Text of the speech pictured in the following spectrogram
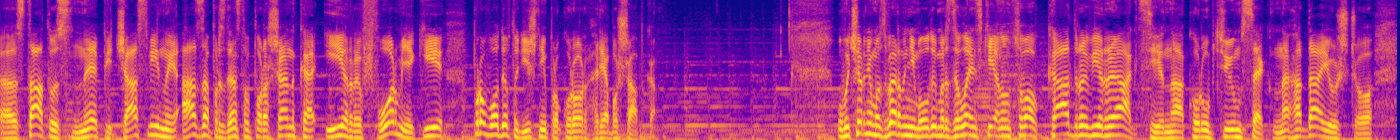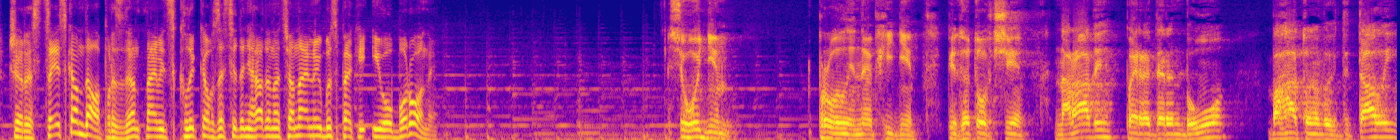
е, статус не під час війни, а за президентства Порошенка і реформ, які проводив тодішній прокурор Рябошапка. У вечірньому зверненні Володимир Зеленський анонсував кадрові реакції на корупцію МСЕК. Нагадаю, що через цей скандал президент навіть скликав засідання Ради національної безпеки і оборони. Сьогодні провели необхідні підготовчі наради перед РНБО, багато нових деталей.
